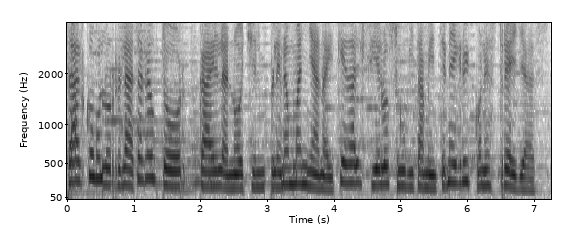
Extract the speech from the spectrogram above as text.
Tal como lo relata el autor, cae la noche en plena mañana y queda el cielo súbitamente negro y con estrellas.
